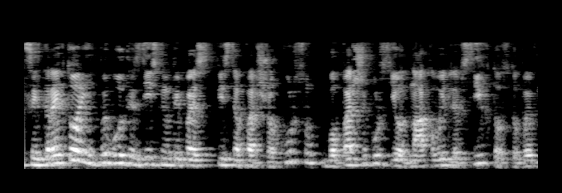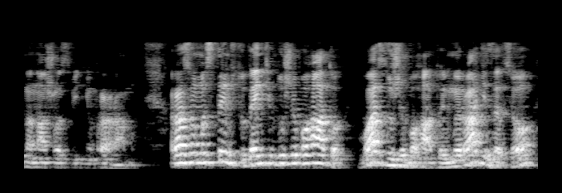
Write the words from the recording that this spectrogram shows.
цих траєкторій ви будете здійснювати після першого курсу, бо перший курс є однаковий для всіх, хто вступив на нашу освітню програму. Разом із тим, студентів дуже багато, вас дуже багато, і ми раді за цього.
